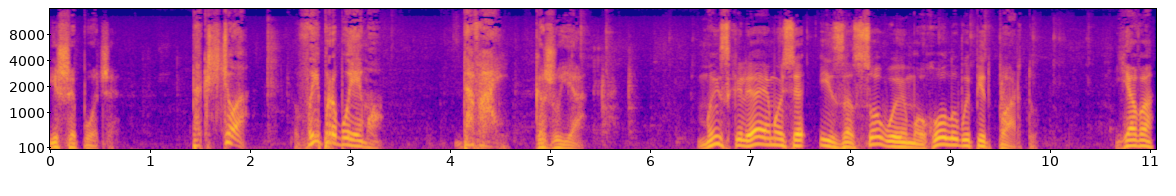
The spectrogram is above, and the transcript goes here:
і шепоче. Так що, випробуємо? Давай. кажу я. Ми схиляємося і засовуємо голови під парту. Ява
